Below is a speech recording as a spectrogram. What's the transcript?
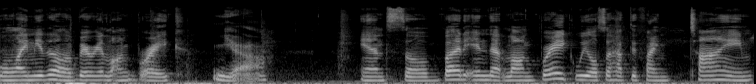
Well, I need a very long break. Yeah And so, but in that long break, we also have to find time,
